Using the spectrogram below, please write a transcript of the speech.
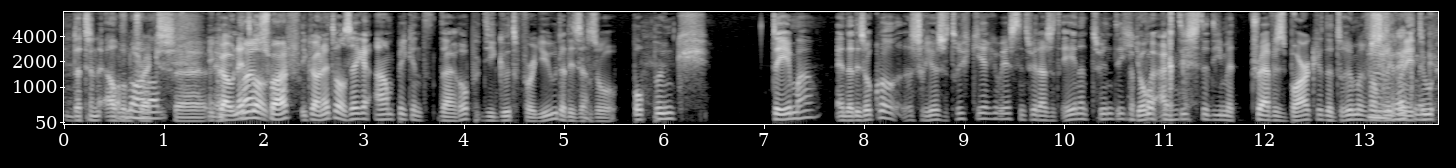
Dat zijn albumtracks. eh, Ik ja. wou, net wel, ik wou net wel zeggen, aanpikkend daarop, die Good For You, dat is dan zo poppunk thema. En dat is ook wel een serieuze terugkeer geweest in 2021. De Jonge artiesten die met Travis Barker, de drummer van Blink-182... Verschrikkelijk.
